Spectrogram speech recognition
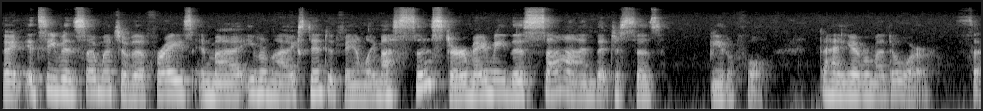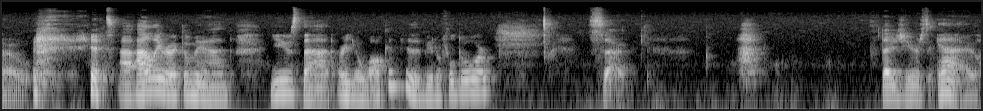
I mean, it's even so much of a phrase in my even my extended family. My sister made me this sign that just says beautiful to hang over my door. So it's I highly recommend use that or you'll walk into the beautiful door. So those years ago,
